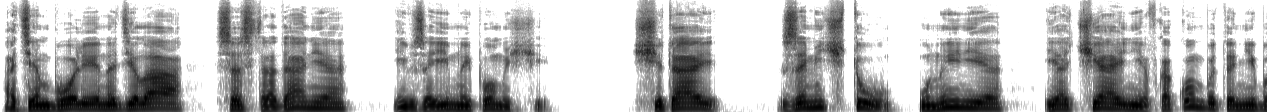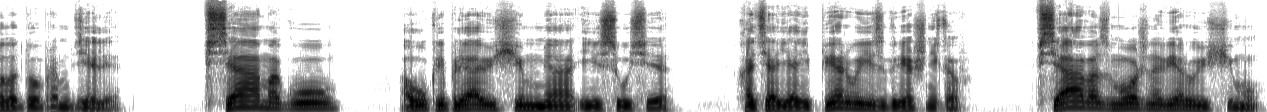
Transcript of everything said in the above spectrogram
а тем более на дела сострадания и взаимной помощи. Считай за мечту уныния и отчаяние в каком бы то ни было добром деле. Вся могу о укрепляющем мя Иисусе, хотя я и первый из грешников, вся возможна верующему.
